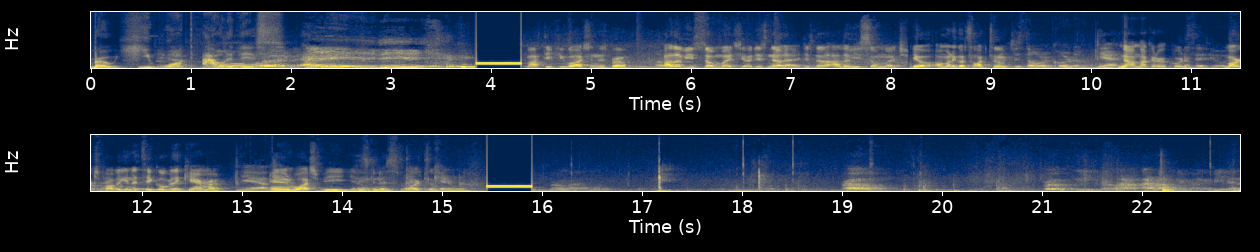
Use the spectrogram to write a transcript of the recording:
Bro, he walked out of this. 180. Mati, if you watching this, bro, I love you so much, yo. Just know that. Just know that I love you so much. Yo, I'm gonna go talk to him. Just don't record him. Yeah. No, I'm not gonna record He said he him. Mark's probably gonna take over the camera Yeah. and watch me, you know, He's gonna talk to the him. camera. Bro, Mathew. Bro. Bro, please, bro. I don't, I don't have a camera. I'm gonna be dead.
